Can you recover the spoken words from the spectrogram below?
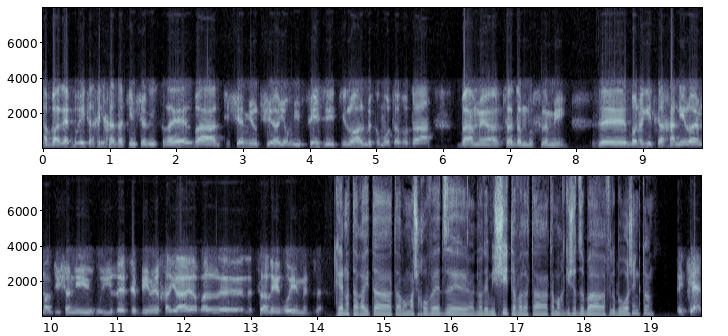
הבעלי ברית הכי חזקים של ישראל, והאנטישמיות שהיום היא פיזית, היא לא על מקומות עבודה, באה מהצד המוסלמי. זה, בוא נגיד ככה, אני לא האמנתי שאני אראה את זה בימי חיי, אבל uh, לצערי רואים את זה. כן, אתה ראית, אתה ממש חווה את זה, אני לא יודע אם אישית, אבל אתה, אתה מרגיש את זה אפילו בוושינגטון? כן,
